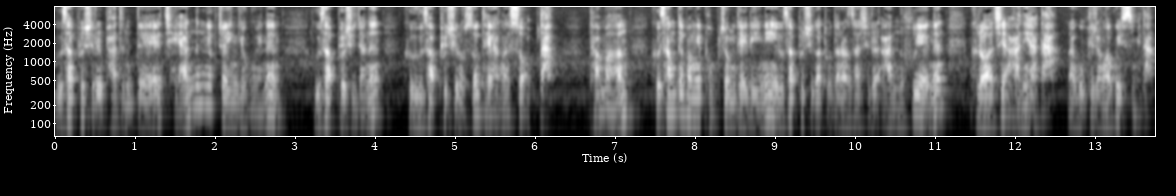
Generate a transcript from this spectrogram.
의사표시를 받은 때에 제한 능력자인 경우에는 의사표시자는 그 의사표시로서 대항할 수 없다. 다만 그 상대방의 법정 대리인이 의사표시가 도달한 사실을 안 후에는 그러하지 아니하다라고 규정하고 있습니다.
